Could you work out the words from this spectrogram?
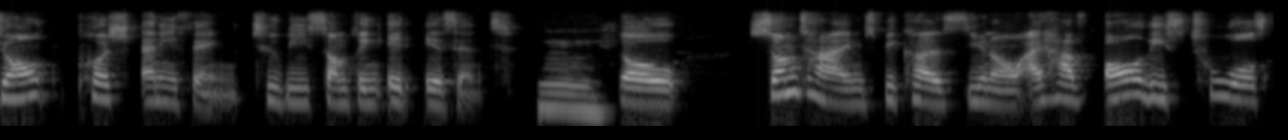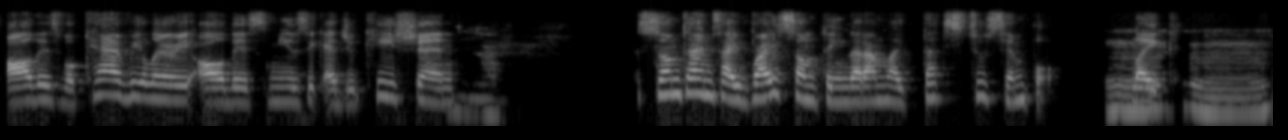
don't push anything to be something it isn't. mm, So sometimes because you know I have all these tools, all this vocabulary, all this music education, yeah. sometimes I write something that I'm like, that's too simple. Like, Mhm.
